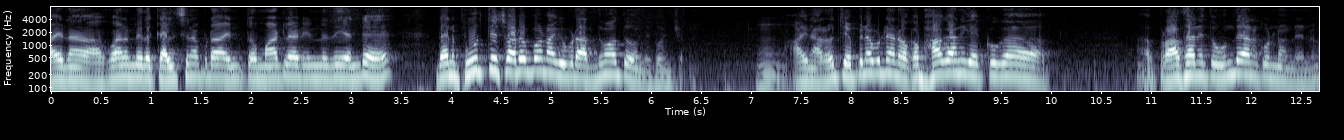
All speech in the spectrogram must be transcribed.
ఆయన ఆహ్వానం మీద కలిసినప్పుడు ఆయనతో మాట్లాడినది అంటే దాని పూర్తి స్వరూపం నాకు ఇప్పుడు అర్థమవుతుంది కొంచెం. ఆయన ఆ రోజు చెప్పినప్పుడు నేను ఒక భాగానికి ఎక్కువగా ప్రాధాన్యత ఉంది అనుకున్నాను నేను.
